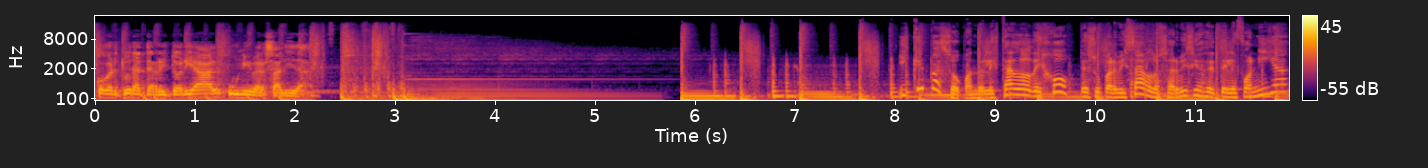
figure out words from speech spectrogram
cobertura territorial, universalidad. ¿Y qué pasó cuando el Estado dejó de supervisar los servicios de telefonía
